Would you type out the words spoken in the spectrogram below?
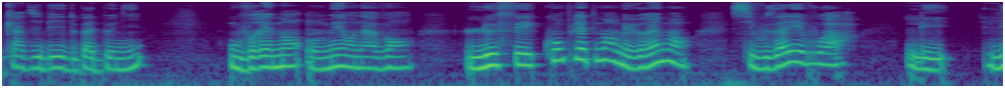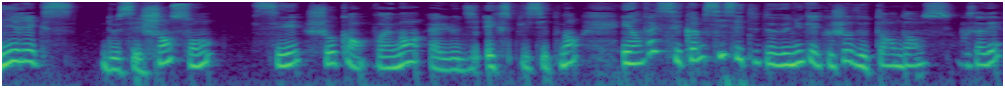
Cardi B et de Bad Bunny, où vraiment on met en avant le fait complètement, mais vraiment, si vous allez voir les lyrics de ses chansons, c'est choquant. Vraiment, elle le dit explicitement. Et en fait, c'est comme si c'était devenu quelque chose de tendance, vous savez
